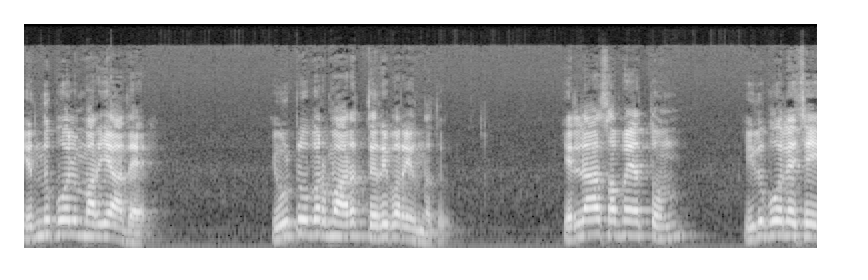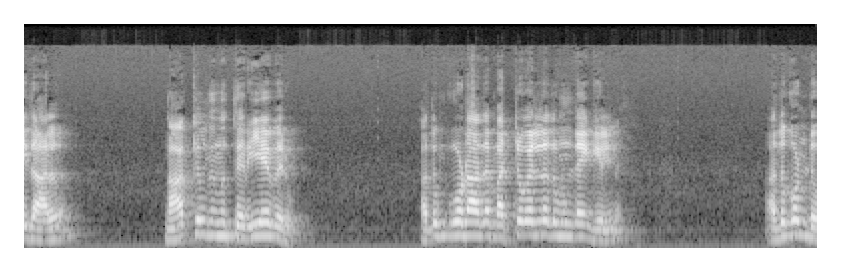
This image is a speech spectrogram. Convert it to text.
എന്ന് പോലും അറിയാതെ യൂട്യൂബർമാർ തെറി പറയുന്നത്. എല്ലാ സമയത്തും ഇതുപോലെ ചെയ്താൽ നാക്കിൽ നിന്ന് തെറിയേ വരും. അതും കൂടാതെ മറ്റു വല്ലതുമുണ്ടെങ്കിൽ അതുകൊണ്ട്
